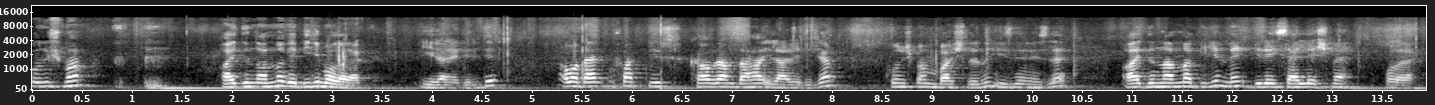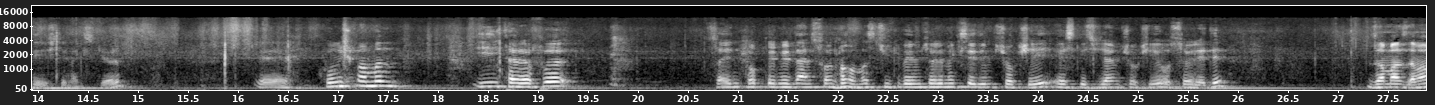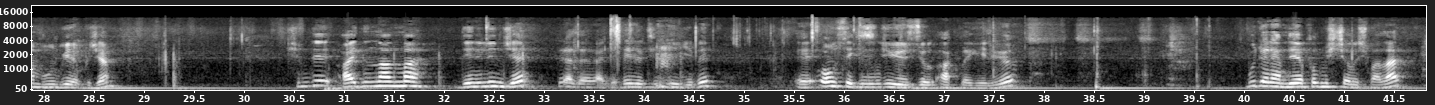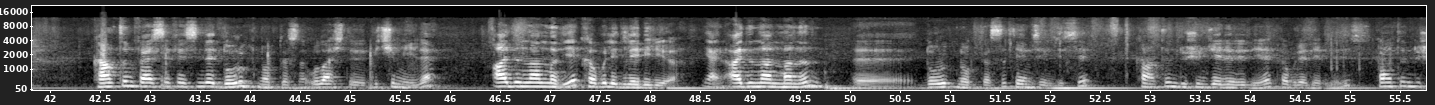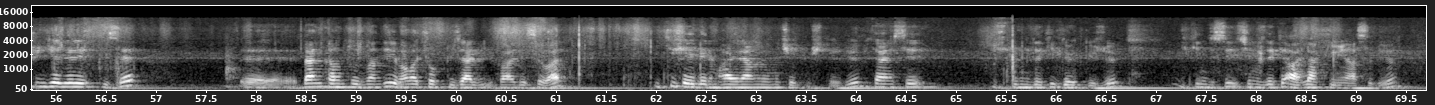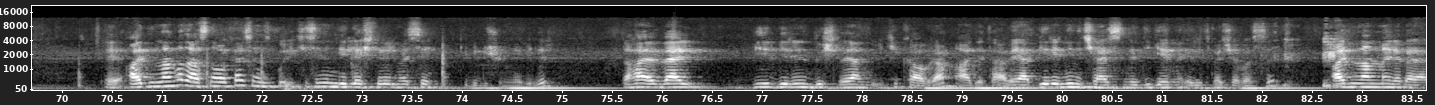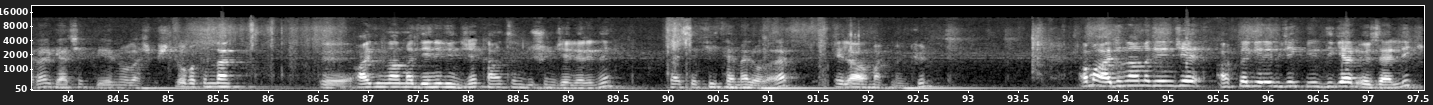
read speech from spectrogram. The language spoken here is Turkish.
Konuşmam aydınlanma ve bilim olarak ilan edildi. Ama ben ufak bir kavram daha ilave edeceğim. Konuşmamın başlığını izninizle aydınlanma, bilim ve bireyselleşme olarak değiştirmek istiyorum. Ee, konuşmamın iyi tarafı Sayın Topdemir'den sonra olması. Çünkü benim söylemek istediğim birçok şeyi, es geçeceğim birçok şeyi o söyledi. Zaman zaman vurgu yapacağım. Şimdi aydınlanma denilince biraz evvel belirtildiği gibi 18. E, yüzyıl akla geliyor. Bu dönemde yapılmış çalışmalar Kant'ın felsefesinde doruk noktasına ulaştığı biçimiyle aydınlanma diye kabul edilebiliyor. Yani aydınlanmanın e, doruk noktası temsilcisi Kant'ın düşünceleri diye kabul edebiliriz. Kant'ın düşünceleri ise e, ben Kant uzman değilim ama çok güzel bir ifadesi var. İki şey benim hayranlığımı çekmiştir diyor. Bir tanesi üstümüzdeki gökyüzü, ikincisi içimizdeki ahlak dünyası diyor. E, aydınlanma da aslına bakarsanız bu ikisinin birleştirilmesi gibi düşünülebilir. Daha evvel birbirini dışlayan iki kavram adeta veya birinin içerisinde diğerini eritme çabası aydınlanma ile beraber gerçek değerine ulaşmıştır. O bakımdan e, aydınlanma denilince Kant'ın düşüncelerini felsefi temel olarak ele almak mümkün. Ama aydınlanma denince akla gelebilecek bir diğer özellik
